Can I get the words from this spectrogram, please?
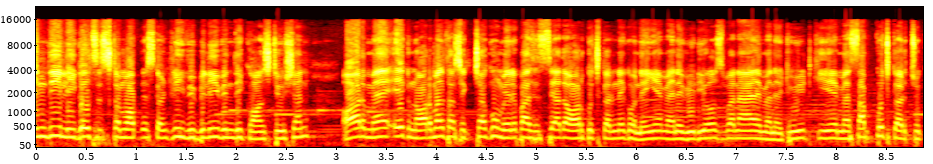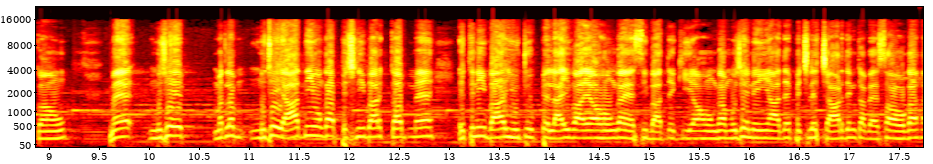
in the legal system of this country we believe in the constitution और मैं एक नॉर्मल सा शिक्षक हूँ, मेरे पास इससे ज़्यादा और कुछ करने को नहीं है। मैंने वीडियोस बनाए, मैंने ट्वीट किए, मैं सब कुछ कर चुका हूँ। मैं, मुझे मतलब मुझे याद नहीं होगा पिछली बार कब मैं इतनी बार यूट्यूब पे लाइव आया होगा ऐसी बातें किया होगा मुझे नहीं याद है पिछले चार दिन कब ऐसा होगा,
